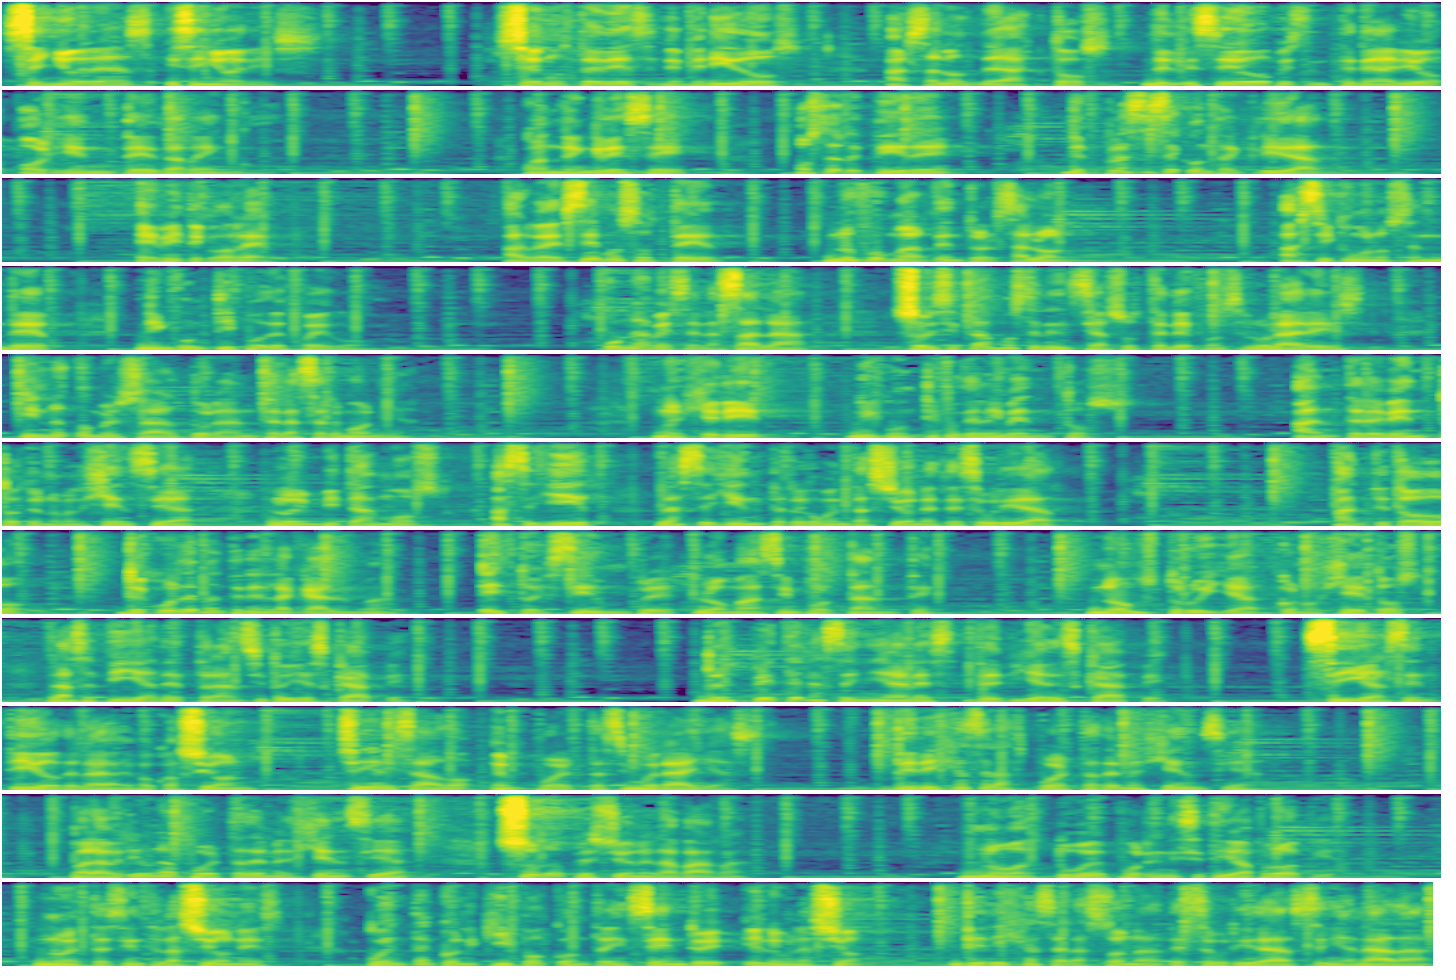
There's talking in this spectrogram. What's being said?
Señoras y señores, sean ustedes bienvenidos al Salón de Actos del Liceo Bicentenario Oriente de Rengo. Cuando ingrese o se retire, desplácese con tranquilidad. Evite correr. Agradecemos a usted no fumar dentro del salón, así como no encender ningún tipo de fuego. Una vez en la sala, solicitamos silenciar sus teléfonos celulares y no conversar durante la ceremonia. No ingerir ningún tipo de alimentos. Ante el evento de una emergencia, lo invitamos a seguir las siguientes recomendaciones de seguridad. Ante todo, recuerde mantener la calma. Esto es siempre lo más importante. No obstruya con objetos las vías de tránsito y escape. Respete las señales de vía de escape. Siga el sentido de la evacuación señalizado en puertas y murallas. Diríjase a las puertas de emergencia. Para abrir una puerta de emergencia, solo presione la barra. No actúe por iniciativa propia. Nuestras instalaciones cuentan con equipo contra incendio e iluminación. Diríjase a la zona de seguridad señalada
